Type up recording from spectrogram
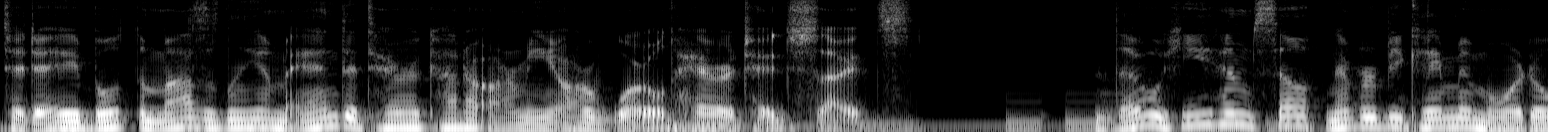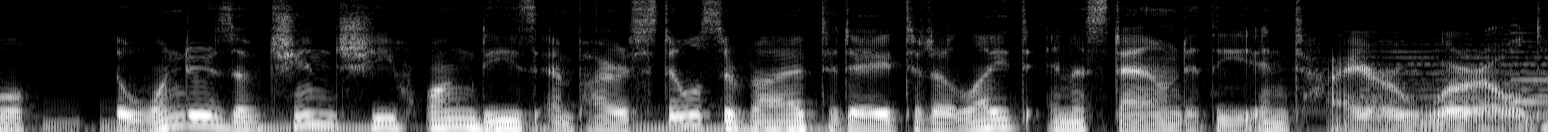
Today, both the mausoleum and the Terracotta Army are World Heritage Sites. Though he himself never became immortal, the wonders of Qin Shi Huangdi's empire still survive today to delight and astound the entire world.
